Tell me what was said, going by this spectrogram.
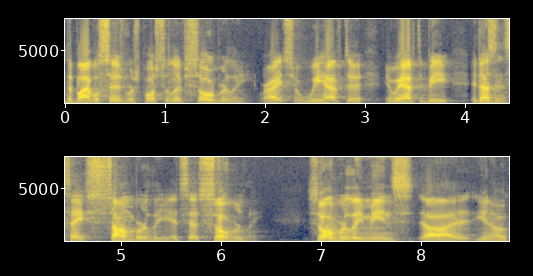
the Bible says we're supposed to live soberly, right? So we have to, you know, we have to be. It doesn't say somberly; it says soberly. Soberly means, uh, you know,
